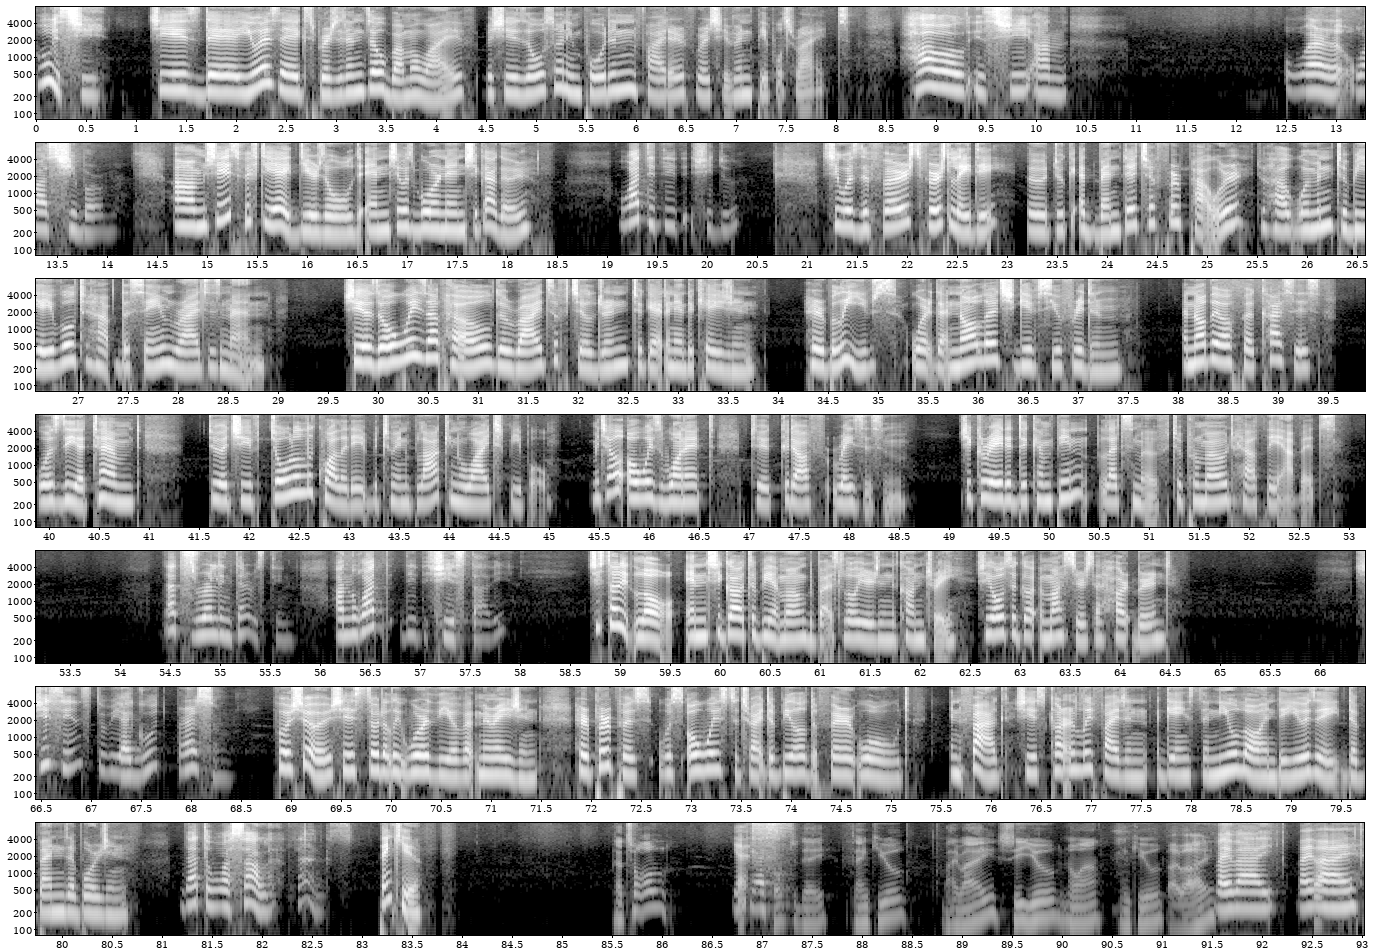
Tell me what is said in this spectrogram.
Who is she? She is the US ex-president Obama wife, but she is also an important fighter for achieving people's rights. How old is she and where was she born? Um, she is 58 years old and she was born in Chicago. What did she do? She was the first first lady who took advantage of her power to help women to be able to have the same rights as men. She has always upheld the rights of children to get an education. Her beliefs were that knowledge gives you freedom. Another of her causes was the attempt to achieve total equality between black and white people. Michelle always wanted to cut off racism. She created the campaign Let's Move to promote healthy habits. That's really interesting. And what did she study? She studied law and she got to be among the best lawyers in the country. She also got a master's at Harvard. She seems to be a good person. For sure, she is totally worthy of admiration. Her purpose was always to try to build a fair world. In fact, she is currently fighting against a new law in the USA that bans abortion. That was all. Thanks. Thank you. that's all Yes. for today. Thank you. Bye bye. See you, Noah. Thank you. Bye bye. Bye bye. Bye bye.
